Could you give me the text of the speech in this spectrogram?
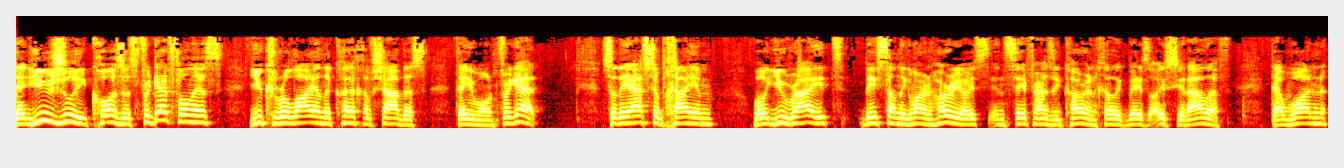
that usually causes forgetfulness, you can rely on the koich of Shabbos that you won't forget. So they asked Reb Chaim, well, you write, based on the Gemara in Harios, in Sefer HaZikaron Chelik Beis Ois Yad Aleph, that one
